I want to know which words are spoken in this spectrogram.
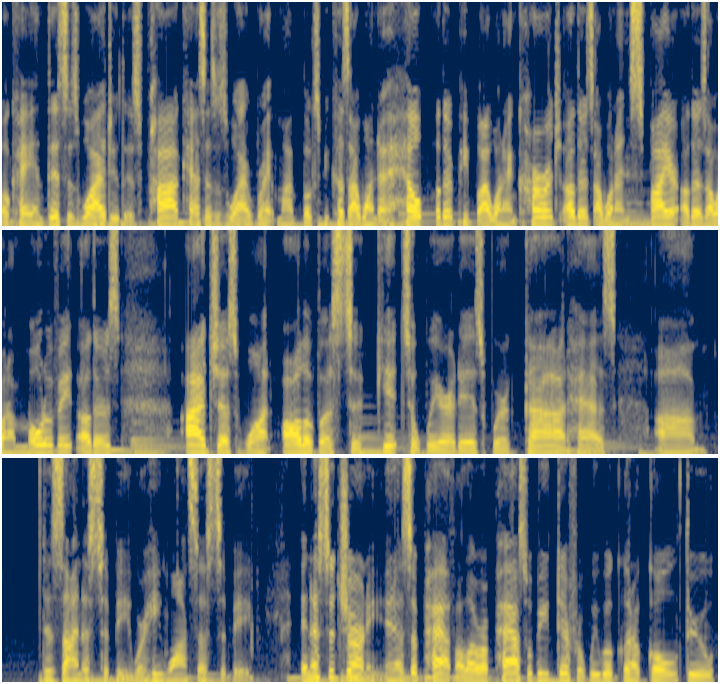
Okay, and this is why I do this podcast. This is why I write my books because I want to help other people. I want to encourage others. I want to inspire others. I want to motivate others. I just want all of us to get to where it is where God has um, designed us to be, where He wants us to be. And it's a journey and it's a path. All our paths will be different. We were going to go through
